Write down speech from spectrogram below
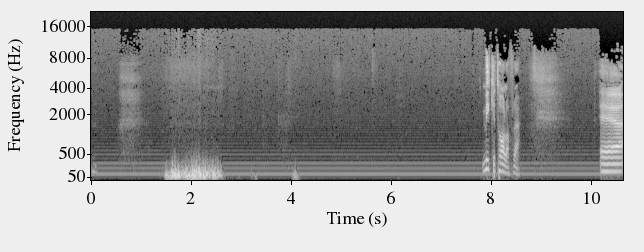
Mm. Mycket talar för det. Eh,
